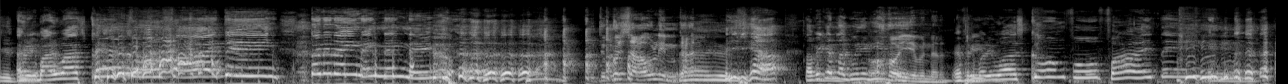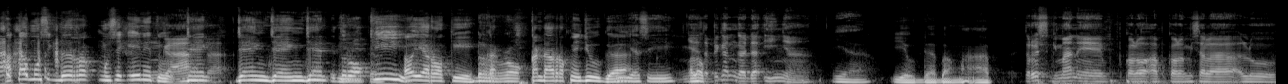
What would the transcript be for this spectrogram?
gitu. Everybody was kung fu fighting. Itu gue Shaolin kan. Iya, tapi kan lagunya gitu. Oh iya benar. Everybody was kung fu fighting. Atau musik the rock, musik ini tuh. Enggak, jeng, enggak. jeng, jeng, jeng. Itu Rocky. Oh iya Rocky. The Kan- Rock. Kan ada rocknya juga. Iya sih. Ya, tapi kan nggak ada i-nya. Iya. Iya udah bang maaf. Terus gimana ya, kalau kalau misalnya lu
